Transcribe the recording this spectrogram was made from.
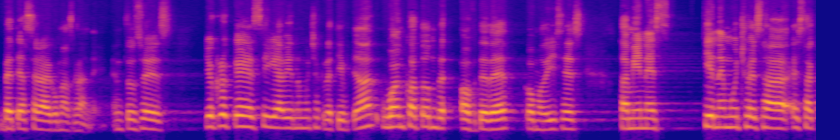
vete a hacer algo más grande. Entonces, yo creo que sigue habiendo mucha creatividad. One Cut of the Dead, como dices, también es tiene mucho esa, esa,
